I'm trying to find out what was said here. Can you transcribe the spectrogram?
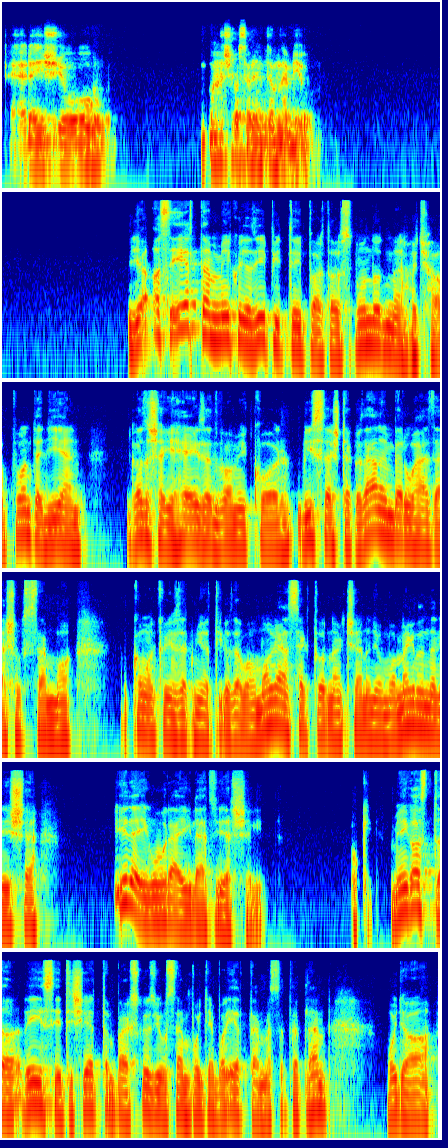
erre is jó, másra szerintem nem jó. Ugye azt értem még, hogy az építőipart azt mondod, mert hogyha pont egy ilyen gazdasági helyzetben, amikor visszaestek az állami beruházások száma, a kamatkörnyezet miatt igazából a magánszektornak sem nagyon van megrendelése, ideig, óráig lehet, hogy ez segít. Oké. Okay. Még azt a részét is értem, bár közjó szempontjából értelmezhetetlen, hogy a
